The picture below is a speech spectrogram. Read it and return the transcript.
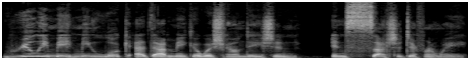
really made me look at that Make a Wish Foundation in such a different way.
